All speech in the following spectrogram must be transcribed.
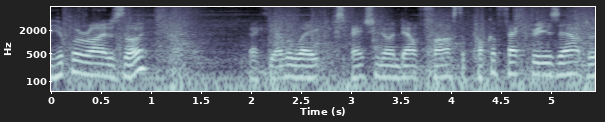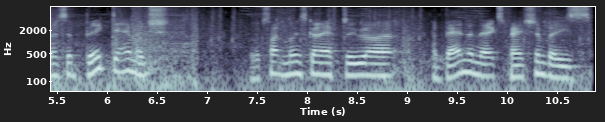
the Hippo Riders though. Back the other way. Expansion going down fast. The Pocket Factory is out doing some big damage. Looks like Moon's going to have to uh, abandon that expansion, but he's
